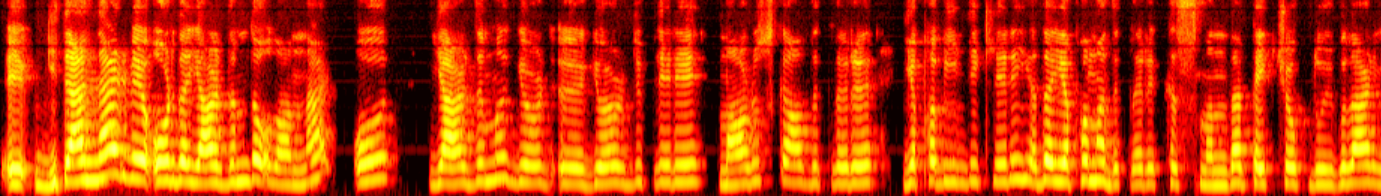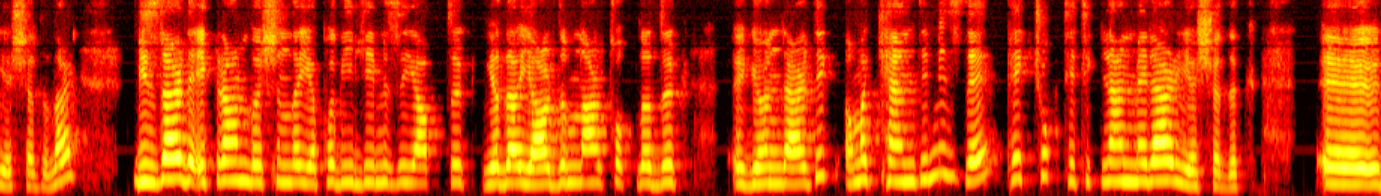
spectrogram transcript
Ee, gidenler ve orada yardımda olanlar o yardımı gör- e, gördükleri, maruz kaldıkları, yapabildikleri ya da yapamadıkları kısmında pek çok duygular yaşadılar. Bizler de ekran başında yapabildiğimizi yaptık ya da yardımlar topladık e, gönderdik ama kendimiz de pek çok tetiklenmeler yaşadık. E,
